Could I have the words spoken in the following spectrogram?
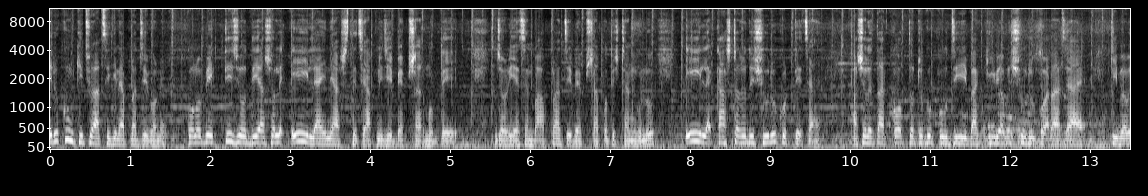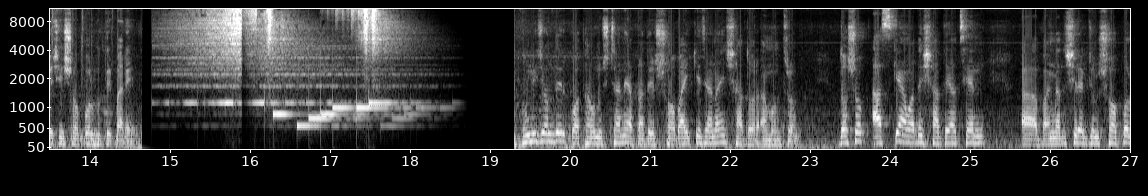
এরকম কিছু আছে কিনা আপনার জীবনে? কোনো ব্যক্তি যদি আসলে এই লাইনে আসতে চায়, আপনি যে ব্যবসার মধ্যে জড়িয়েছেন বা আপনার যে ব্যবসা প্রতিষ্ঠানগুলো, এই কাজটা যদি শুরু করতে চায়, আসলে তার কতটুকু পুঁজি বা কীভাবে শুরু করা যায়, কীভাবে সে সফল হতে পারে? গুণীজনদের কথা অনুষ্ঠানে আপনাদের সবাইকে জানাই সাদর আমন্ত্রণ। দর্শক আজকে আমাদের সাথে আছেন বাংলাদেশের একজন সফল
